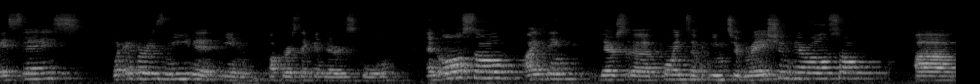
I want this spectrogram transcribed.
essays, whatever is needed in upper secondary school. And also, I think there's a point of integration here also. Uh,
